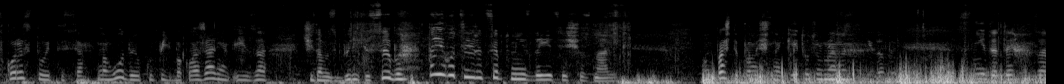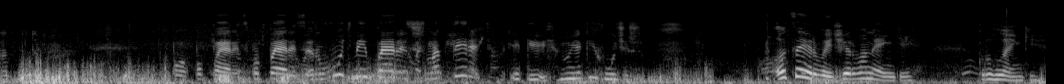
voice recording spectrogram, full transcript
скористуйтеся нагодою, купіть баклажанів і за чи там зберіть у себе. Та його цей рецепт, мені здається, що знають. Бачите, помічники тут у мене снідати. Зараз будемо по, по перець, по перець. Рвуть мій перець, шматирять. Який, ну який хочеш. Оцей рви, червоненький, кругленький.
